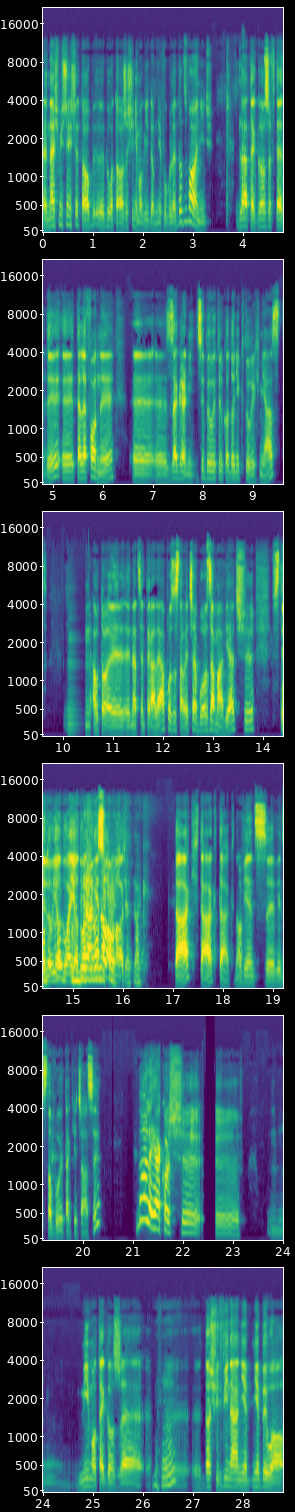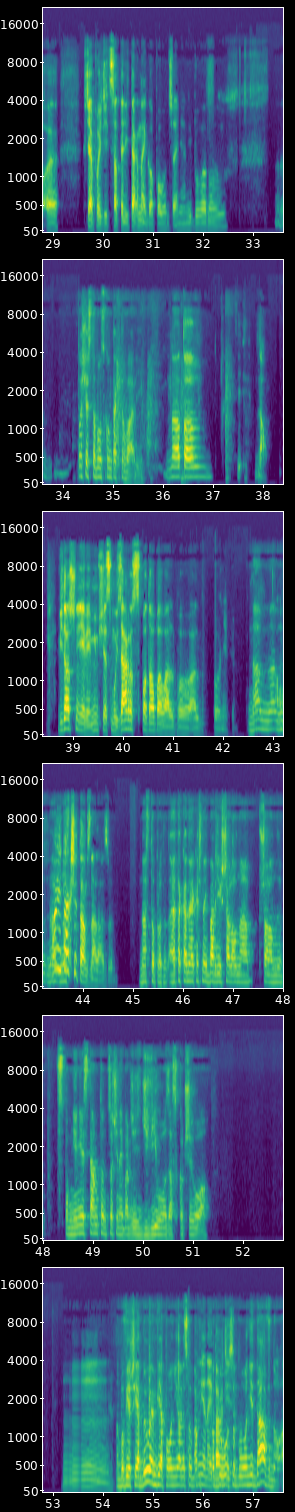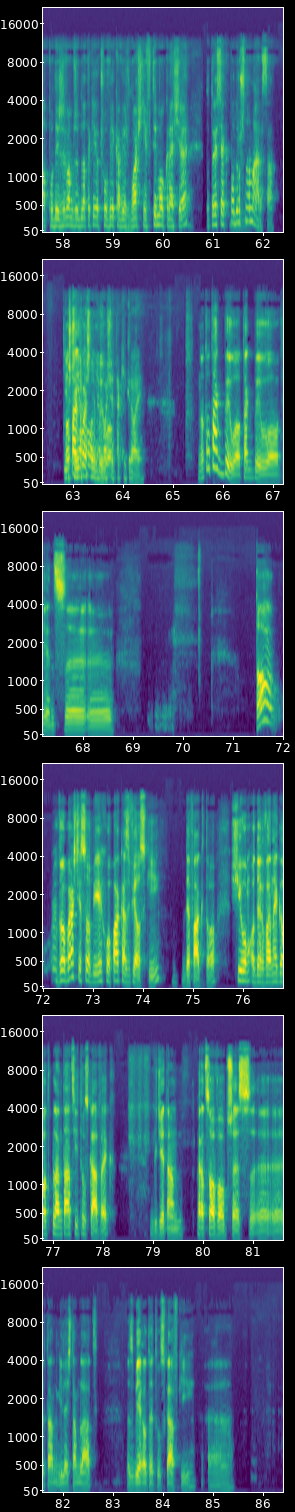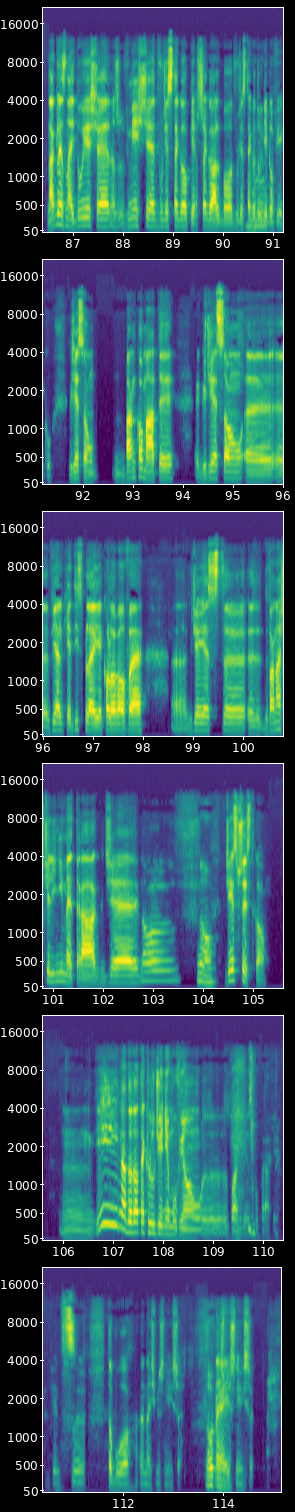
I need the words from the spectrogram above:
E, najśmieszniejsze to było to, że się nie mogli do mnie w ogóle dodzwonić, dlatego że wtedy y, telefony z zagranicy były tylko do niektórych miast, Mm, auto e, na centralę, a pozostałe trzeba było zamawiać e, w stylu od, jodła, jodła, na poczcie, tak. tak, tak, tak. No więc, e, więc to były takie czasy. No ale jakoś mm, mimo tego, że mhm. do Świdwina nie, nie było, chciałem powiedzieć, satelitarnego połączenia, nie było, no... To się z tobą skontaktowali. No to, no, widocznie, nie wiem, im się mój zarost spodobał albo, albo nie wiem. Na, na, na, no i tak się tam znalazłem. Na 100%. A taka jakaś najbardziej szalona, szalone wspomnienie stamtąd, co cię najbardziej zdziwiło, zaskoczyło? Mm. No bo wiesz, ja byłem w Japonii, ale to, to, najbardziej... było, to było niedawno, a podejrzewam, że dla takiego człowieka, wiesz, właśnie w tym okresie, to to jest jak podróż na Marsa. To Jeszcze tak Japonia, właśnie było. właśnie taki kraj. No to tak było, tak było, więc yy, to wyobraźcie sobie chłopaka z wioski, de facto, siłą oderwanego od plantacji truskawek, gdzie tam pracował przez yy, tam ileś tam lat, zbierał te truskawki. Yy. Nagle znajduje się w mieście XXI albo XXI mhm. wieku, gdzie są bankomaty, gdzie są e, e, wielkie displaye kolorowe, e, gdzie jest 12 linii metra, gdzie, no, no. gdzie jest wszystko. Mm, I na dodatek ludzie nie mówią po angielsku prawie, więc to było najśmieszniejsze. Okay. Najśmieszniejsze.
